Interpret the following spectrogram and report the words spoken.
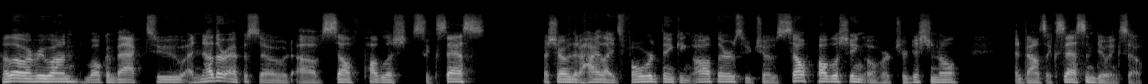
Hello, everyone. Welcome back to another episode of Self Published Success, a show that highlights forward thinking authors who chose self publishing over traditional and found success in doing so.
